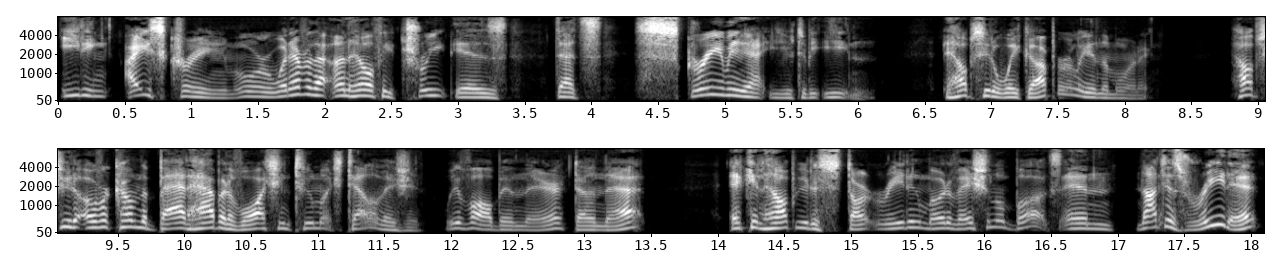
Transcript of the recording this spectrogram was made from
eating ice cream or whatever that unhealthy treat is that's screaming at you to be eaten. It helps you to wake up early in the morning. Helps you to overcome the bad habit of watching too much television. We've all been there, done that. It can help you to start reading motivational books and not just read it,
